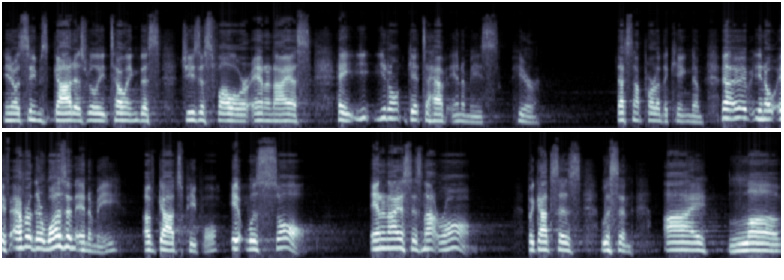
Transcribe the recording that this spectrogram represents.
You know, it seems God is really telling this Jesus follower, Ananias, hey, you, you don't get to have enemies here. That's not part of the kingdom. Now, you know, if ever there was an enemy, of God's people. It was Saul. Ananias is not wrong. But God says, listen, I love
